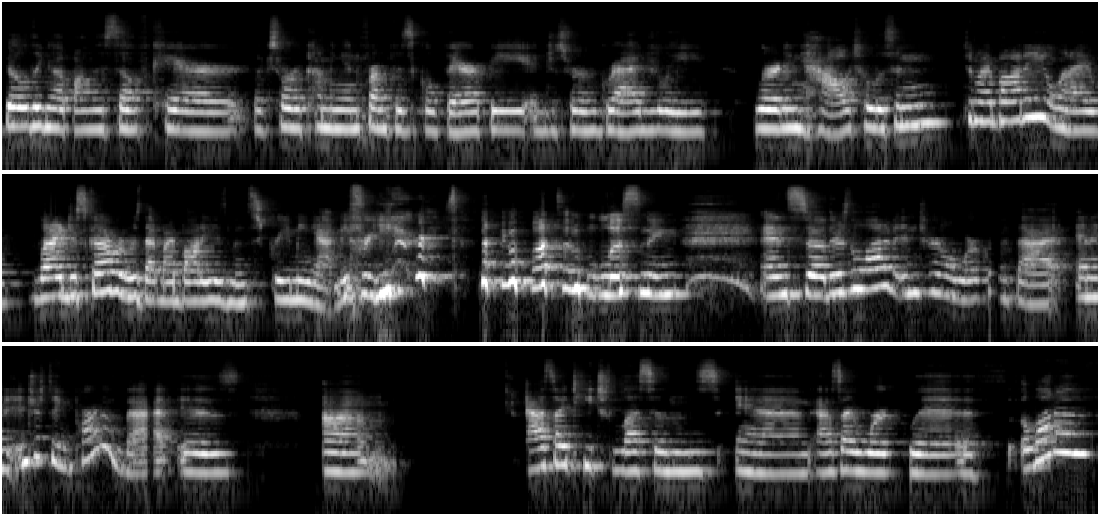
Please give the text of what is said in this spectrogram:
building up on the self-care, like sort of coming in from physical therapy and just sort of gradually learning how to listen to my body. When I what I discovered was that my body has been screaming at me for years. I wasn't listening. And so there's a lot of internal work with that. And an interesting part of that is um, as I teach lessons and as I work with a lot of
